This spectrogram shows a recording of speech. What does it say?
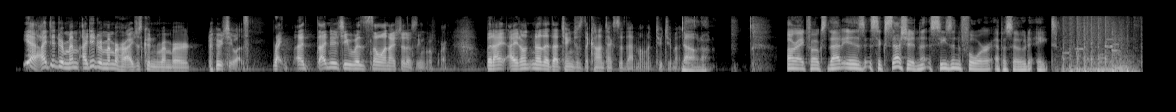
Yeah, I did remember. I did remember her. I just couldn't remember who she was. right. I I knew she was someone I should have seen before, but I I don't know that that changes the context of that moment too too much. No, no. All right, folks, that is Succession, season four, episode eight.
